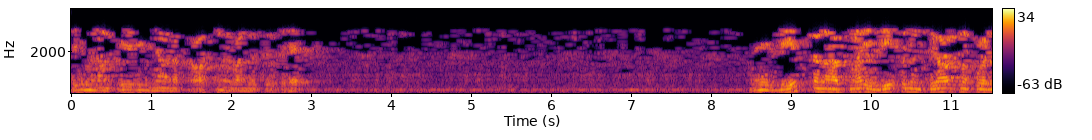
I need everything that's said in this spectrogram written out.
එහෙමනම් ඒ විඥානත් ආත්ම වන්නට බැහැ. මේ දේශනාත්මයි දේශනෙන් ක්‍රියාත්මක වන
